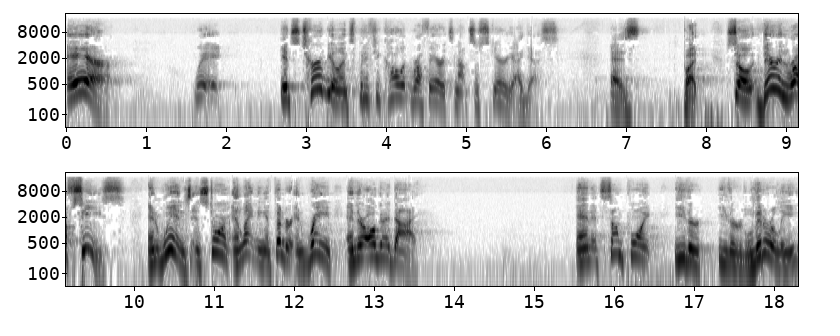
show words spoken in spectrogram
air. It's turbulence, but if you call it rough air, it's not so scary, I guess. As, but so they're in rough seas and winds and storm and lightning and thunder and rain, and they're all going to die. And at some point, either either literally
